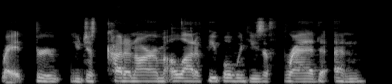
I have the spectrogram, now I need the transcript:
right? Through you just cut an arm. A lot of people would use a thread and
